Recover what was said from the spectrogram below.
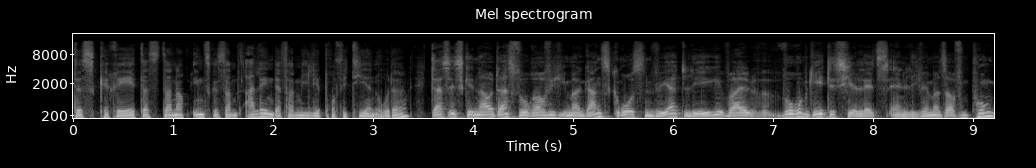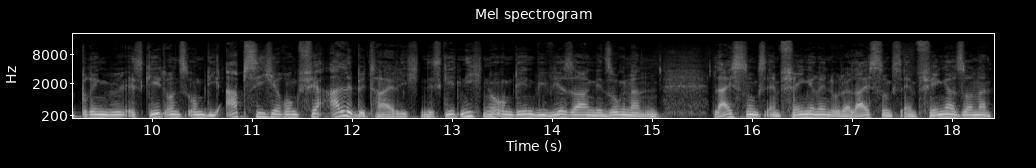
das Gerät, dass dann auch insgesamt alle in der Familie profitieren, oder? Das ist genau das, worauf ich immer ganz großen Wert lege, weil worum geht es hier letztendlich? Wenn man es auf den Punkt bringen will, es geht uns um die Absicherung für alle Beteiligten. Es geht nicht nur um den, wie wir sagen, den sogenannten Leistungsempfängerin oder Leistungsempfänger, sondern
